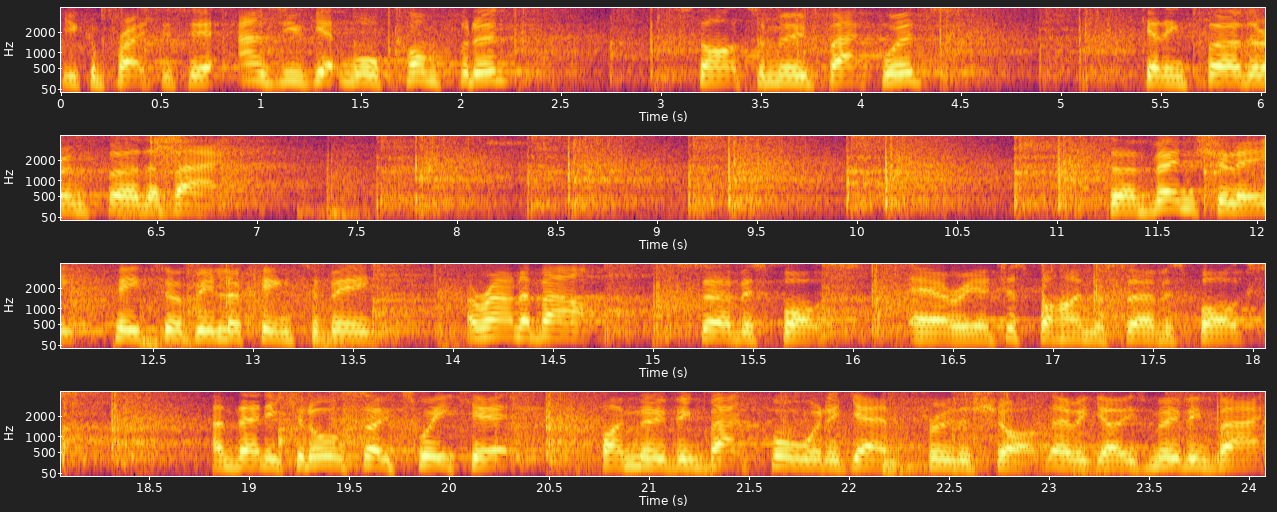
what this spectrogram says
You can practice it. As you get more confident, start to move backwards, getting further and further back. So eventually, Peter will be looking to be around about service box area, just behind the service box. And then he could also tweak it by moving back forward again through the shot. There we go, he's moving back.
